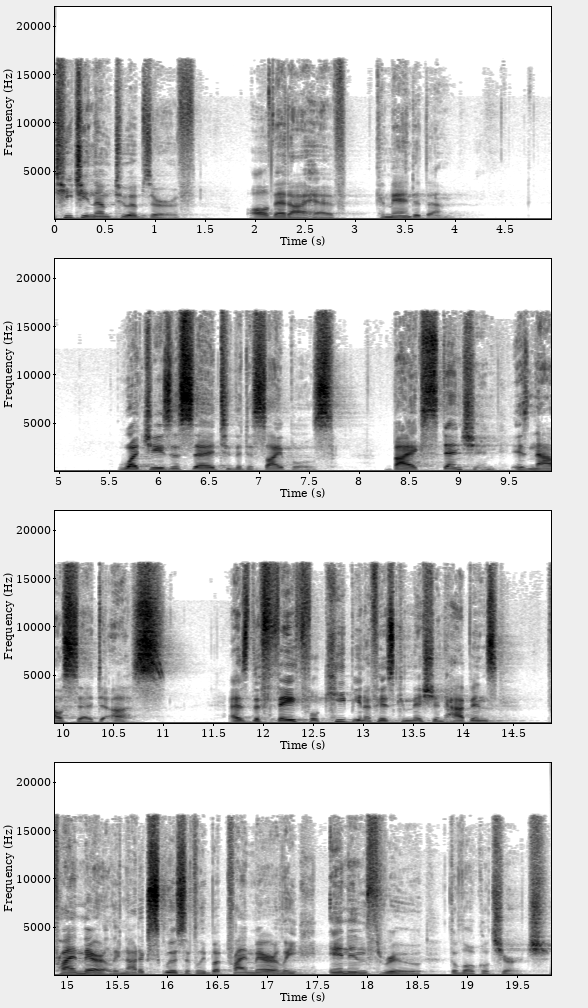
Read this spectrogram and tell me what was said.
teaching them to observe all that I have commanded them. What Jesus said to the disciples by extension, is now said to us. As the faithful keeping of his commission happens primarily, not exclusively, but primarily in and through the local church.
